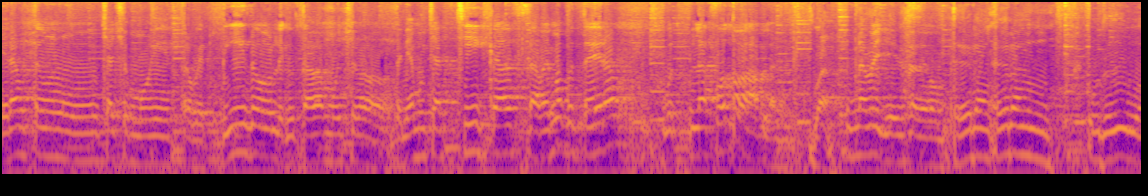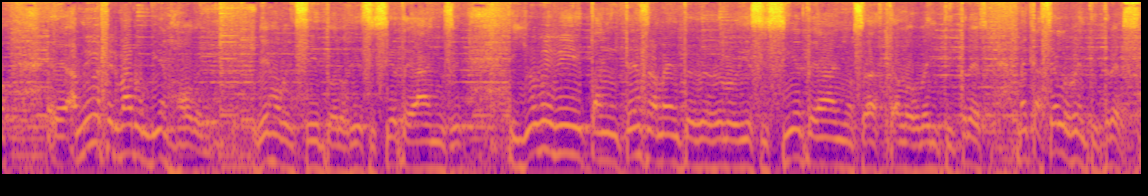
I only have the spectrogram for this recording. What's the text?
Era usted un muchacho muy extrovertido, le gustaba mucho, tenía muchas chicas, sabemos que usted era, la foto habla, bueno, una belleza de hombre. Eran, eran, como te digo, eh, a mí me firmaron bien joven, bien jovencito, a los 17 años, y yo viví tan intensamente desde los 17 años hasta los 23. Me casé a los 23,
